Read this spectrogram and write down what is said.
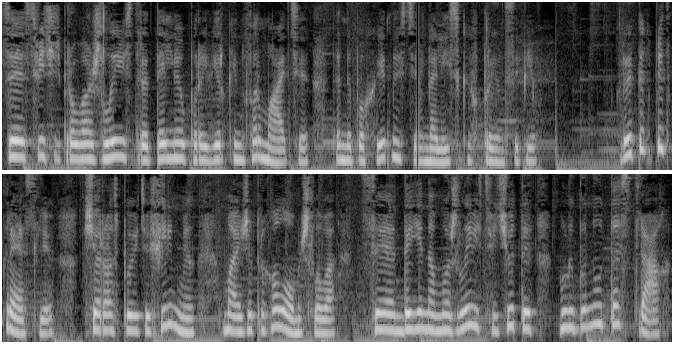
Це свідчить про важливість ретельної перевірки інформації та непохитності журналістських принципів. Критик підкреслює, що розповідь у фільмі майже приголомшлива. Це дає нам можливість відчути глибину та страх,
